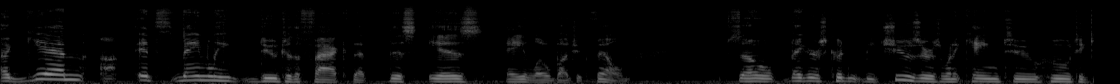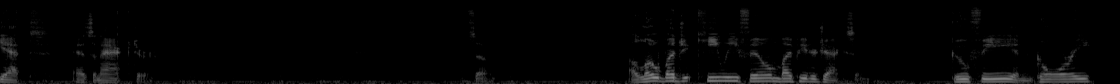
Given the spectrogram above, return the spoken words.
Again, uh, it's mainly due to the fact that this is a low budget film. So beggars couldn't be choosers when it came to who to get as an actor. So, a low budget Kiwi film by Peter Jackson goofy and gory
